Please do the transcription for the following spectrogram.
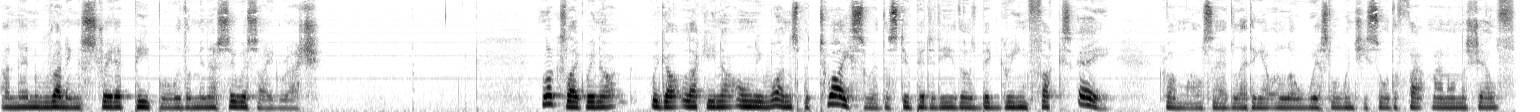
and then running straight at people with them in a suicide rush. Looks like we not we got lucky not only once but twice with the stupidity of those big green fucks, eh? Cromwell said, letting out a low whistle when she saw the fat man on the shelf.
